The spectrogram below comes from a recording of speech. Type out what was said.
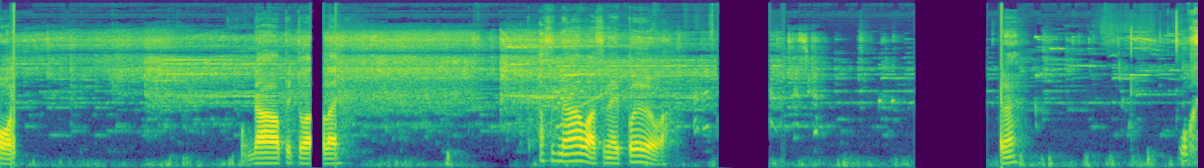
ออกของดาวเป็นตัวอะไรอาสนาว่ะสไนเปอร์ว่ะนะโอเค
